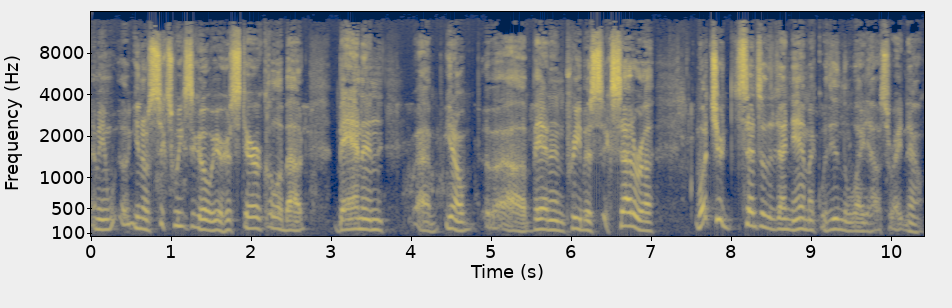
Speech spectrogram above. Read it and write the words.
I mean, you know, six weeks ago we were hysterical about Bannon, uh, you know, uh, Bannon, Priebus, et cetera. What's your sense of the dynamic within the White House right now?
